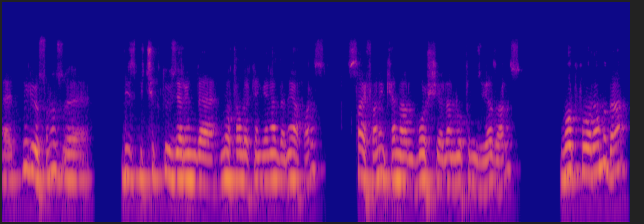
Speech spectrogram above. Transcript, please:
E, biliyorsunuz e, biz bir çıktı üzerinde not alırken genelde ne yaparız? Sayfanın kenar boş yerler notumuzu yazarız. Word programı da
